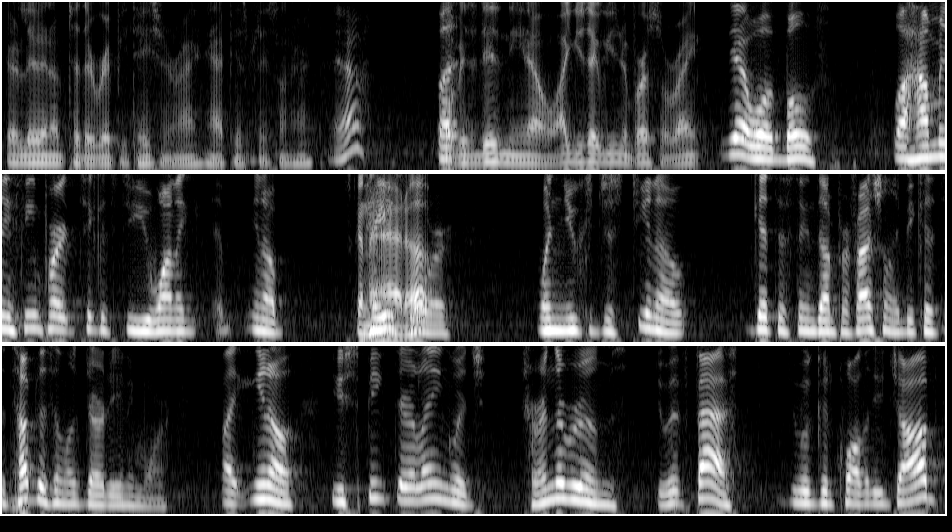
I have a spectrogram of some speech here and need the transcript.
they're living up to their reputation, right? Happiest place on earth. Yeah, But but it's Disney, you know. I you say Universal, right? yeah, well, both. Well, how many theme park tickets do you want to, you know, It's gonna pay add for up. when you could just you know get this thing done professionally because the mm. tub doesn't look dirty anymore like you know you speak their language turn the rooms do it fast do a good quality job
